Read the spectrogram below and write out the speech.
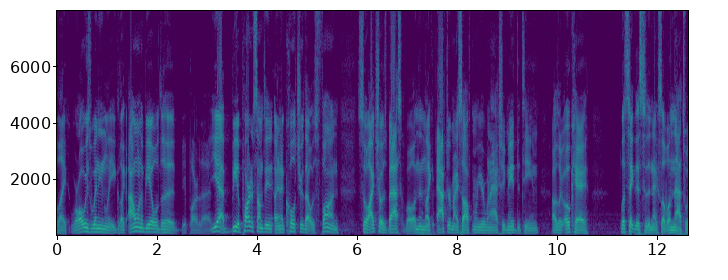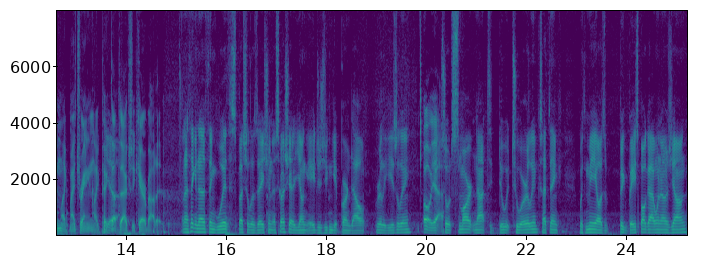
Like we're always winning league. Like I want to be able to be a part of that. yeah, be a part of something in a culture that was fun. So I chose basketball. And then like after my sophomore year when I actually made the team, I was like, okay, let's take this to the next level. And that's when like my training like picked Yeah. up to actually care about it. And I think another thing with specialization, especially at a young age, is you can get burned out really easily. Oh yeah. So it's smart not to do it too early because I think with me, I was a big baseball guy when I was young,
